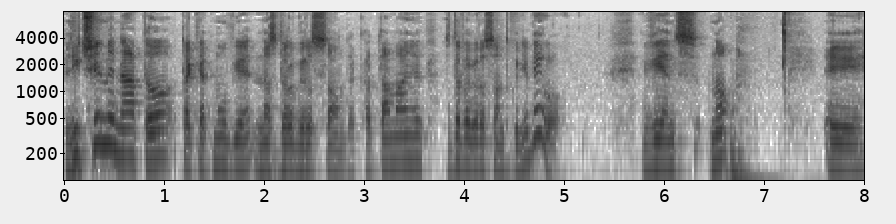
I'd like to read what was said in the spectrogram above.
liczymy na to, tak jak mówię, na zdrowy rozsądek, a tam zdrowego rozsądku nie było. Więc no. Yy,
